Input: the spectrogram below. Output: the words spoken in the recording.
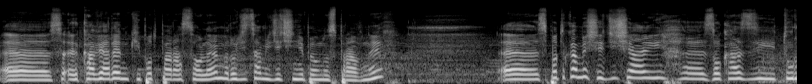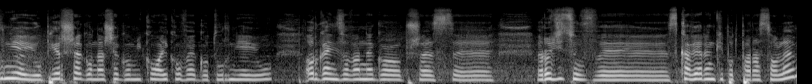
e, z e, kawiarenki pod parasolem, rodzicami dzieci niepełnosprawnych. E, spotykamy się dzisiaj z okazji turnieju, pierwszego naszego mikołajkowego turnieju organizowanego przez rodziców z kawiarenki pod parasolem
